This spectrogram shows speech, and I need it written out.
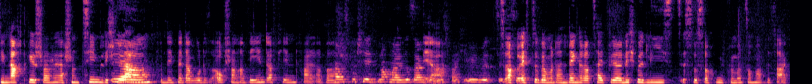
die Nacht geht schon, ja schon ziemlich Ja. lang. Von dem her, da wurde es auch schon erwähnt auf jeden Fall. Aber Aber es wird hier nochmal gesagt Ja. das fand ich irgendwie witzig. ist auch echt so, wenn man dann längere Zeit wieder nicht mehr liest, ist es auch gut, wenn man es nochmal besagt,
